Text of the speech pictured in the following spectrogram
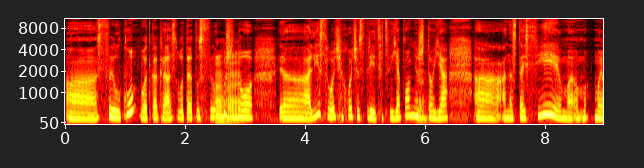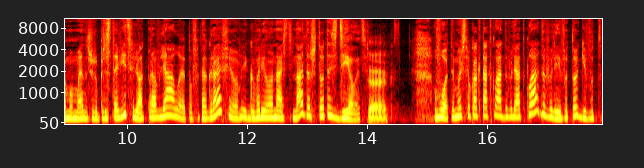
э, ссылку, вот как раз вот эту ссылку, ага. что э, Алиса очень хочет встретиться. я помню, да. что я э, Анастасии, моему менеджеру, представителю, отправляла эту фотографию и говорила, Настя, надо что-то сделать. Так. Вот, и мы все как-то откладывали, откладывали, и в итоге вот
